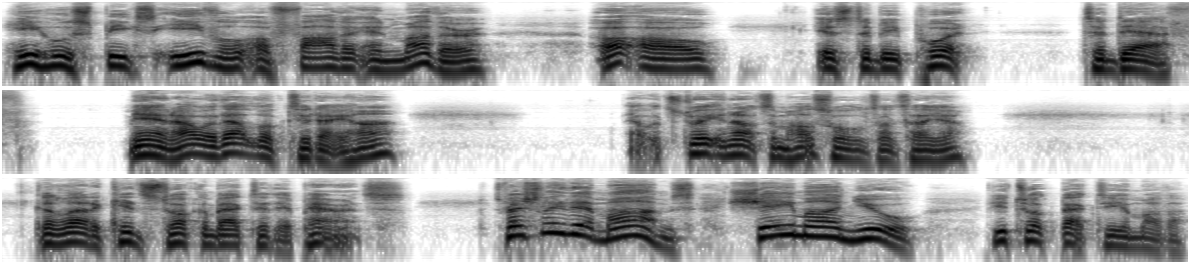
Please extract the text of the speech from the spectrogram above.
He who speaks evil of father and mother, uh-oh, is to be put to death. Man, how would that look today, huh? That would straighten out some households, I'll tell you. Got a lot of kids talking back to their parents, especially their moms. Shame on you if you talk back to your mother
